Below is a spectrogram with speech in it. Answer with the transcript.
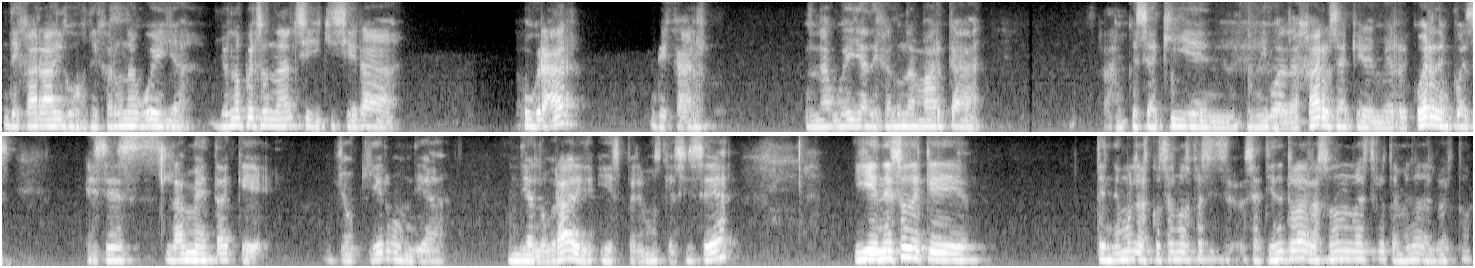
dejar algo, dejar una huella. Yo en lo personal, si quisiera lograr dejar una huella, dejar una marca, aunque sea aquí en, en Guadalajara, o sea, que me recuerden, pues esa es la meta que yo quiero un día un día lograr y, esperemos que así sea. Y en eso de que tenemos las cosas más fáciles, o sea, tiene toda la razón nuestro también Adalberto.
